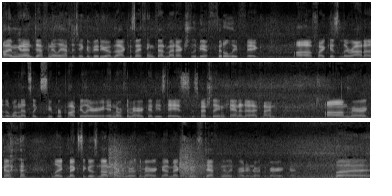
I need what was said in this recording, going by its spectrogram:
I'm gonna definitely have to take a video of that because I think that might actually be a fiddle leaf fig uh, Ficus lyrata, the one that's like super popular in North America these days, especially in Canada, I find. Um, America, like Mexico's not part of North America. Mexico's definitely part of North America. But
